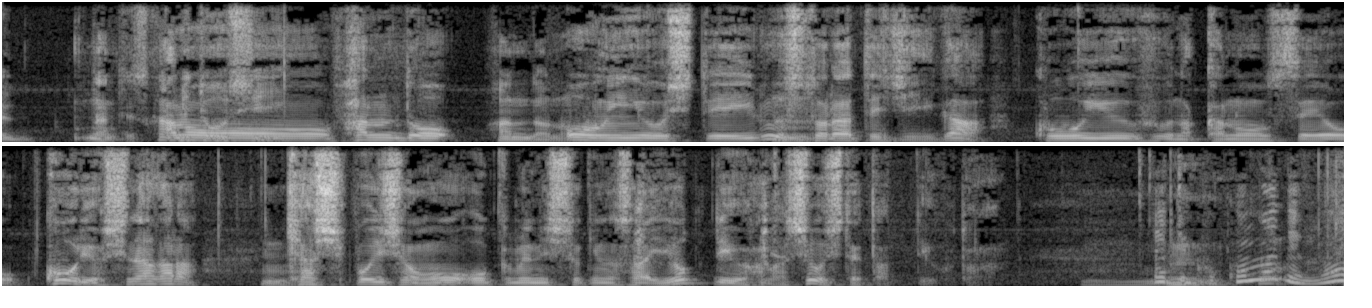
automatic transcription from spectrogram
えーなんですか、あの。ーファンドファンドのを運用しているストラテジーが、こういうふうな可能性を考慮しながら、キャッシュポジションを大きめにしときなさいよっていう話をしてたっていうことなんでだってここまでも、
